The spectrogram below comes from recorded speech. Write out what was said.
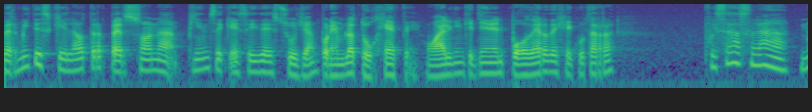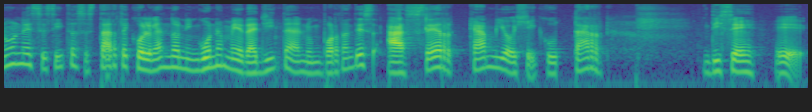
permites que la otra persona piense que esa idea es suya, por ejemplo a tu jefe o a alguien que tiene el poder de ejecutarla, pues hazla. No necesitas estarte colgando ninguna medallita. Lo importante es hacer cambio, ejecutar. Dice eh,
